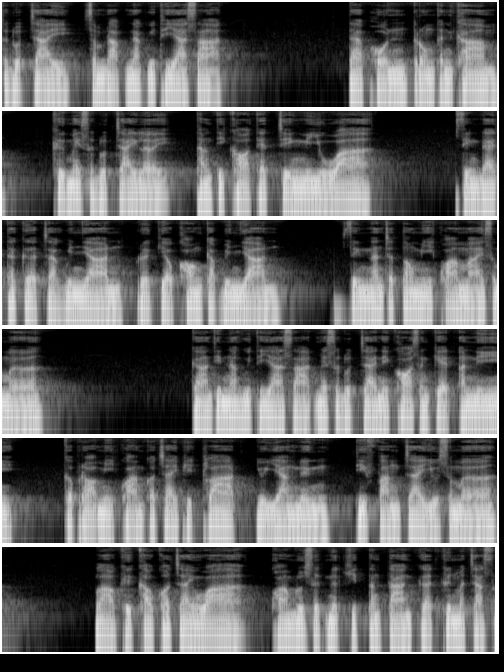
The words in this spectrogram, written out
สะดุดใจสำหรับนักวิทยาศาสตร์ แต่ผลตรงกันข้าม คือไม่สะดุดใจเลย ทั้งที่ข้อเท็จจริงมีอยู่ว่า สิ่งใดถ้าเกิดจากวิญญาณหรือเกี่ยวข้องกับวิญญาณ สิ่งนั้นจะต้องมีความหมายเสมอ การที่นักวิทยาศาสตร์ไม่สะดุดใจในข้อสังเกตอันนี้ ก็เพราะมีความเข้าใจผิดพลาดอยู่อย่างหนึ่งที่ฝังใจอยู่เสมอ กล่าวคือเขาเข้าใจว่า ความรู้สึกนึกคิดต่างๆ เกิดขึ้นมาจากส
